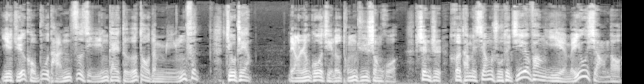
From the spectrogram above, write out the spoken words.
也绝口不谈自己应该得到的名分。就这样，两人过起了同居生活，甚至和他们相熟的街坊也没有想到，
